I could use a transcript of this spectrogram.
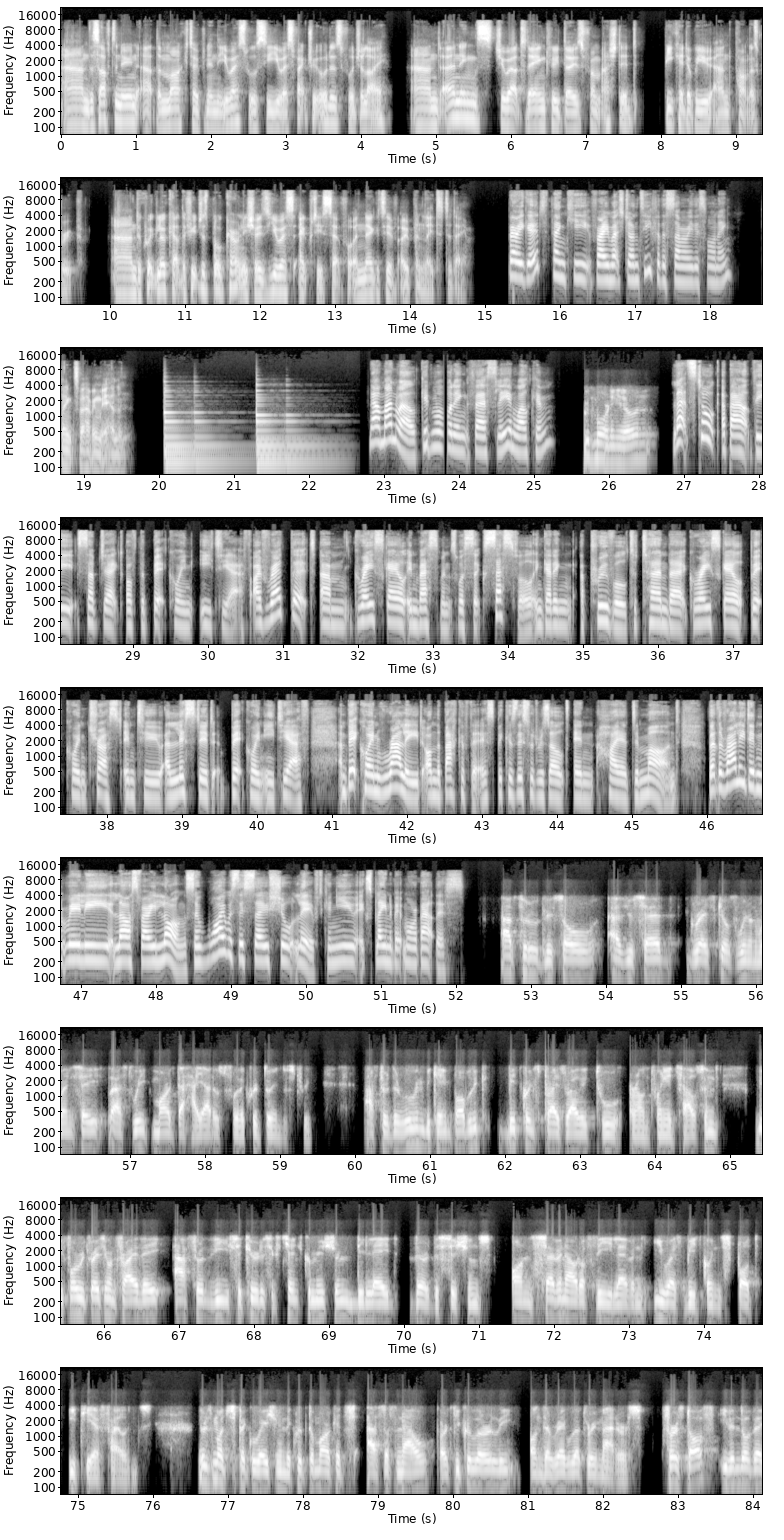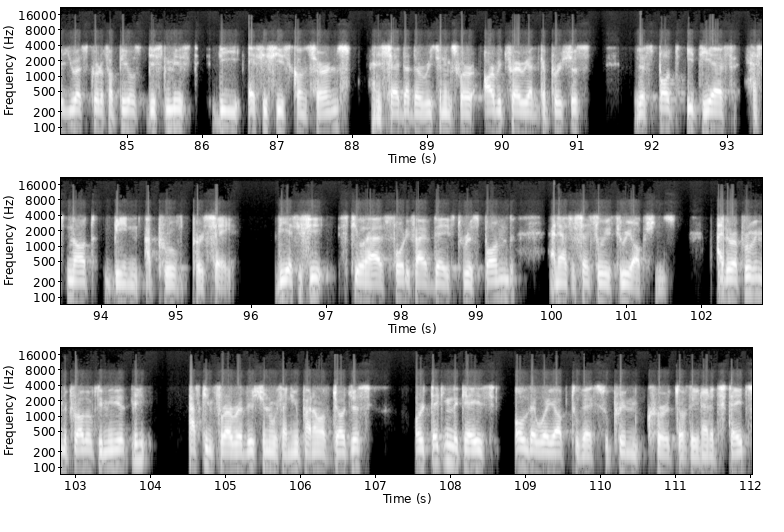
And this afternoon at the market open in the US, we'll see US factory orders for July. And earnings due out today include those from Ashtead, BKW, and Partners Group. And a quick look at the futures board currently shows US equities set for a negative open later today. Very good. Thank you very much, Jonti, for the summary this morning. Thanks for having me, Helen. Now, Manuel, good morning, firstly, and welcome. Good morning, Helen. Let's talk about the subject of the Bitcoin ETF. I've read that um, Grayscale Investments were successful in getting approval to turn their Grayscale Bitcoin Trust into a listed Bitcoin ETF. And Bitcoin rallied on the back of this because this would result in higher demand. But the rally didn't really last very long. So, why was this so short lived? Can you explain a bit more about this? Absolutely. So, as you said, Grayscale's win on Wednesday last week marked a hiatus for the crypto industry. After the ruling became public, Bitcoin's price rallied to around 28,000 before retracing on Friday after the Securities Exchange Commission delayed their decisions on seven out of the 11 US Bitcoin spot ETF filings. There's much speculation in the crypto markets as of now, particularly on the regulatory matters. First off, even though the U.S. Court of Appeals dismissed the SEC's concerns and said that the reasonings were arbitrary and capricious, the spot ETF has not been approved per se. The SEC still has 45 days to respond and has essentially three options either approving the product immediately asking for a revision with a new panel of judges, or taking the case all the way up to the Supreme Court of the United States,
